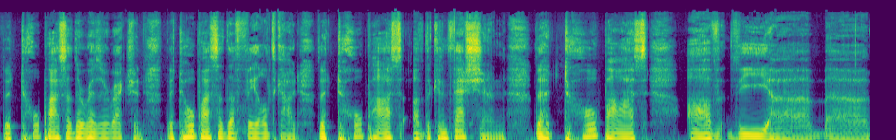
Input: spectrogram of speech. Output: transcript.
the topos of the resurrection, the topos of the failed God, the topos of the confession, the topos of the uh, uh,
